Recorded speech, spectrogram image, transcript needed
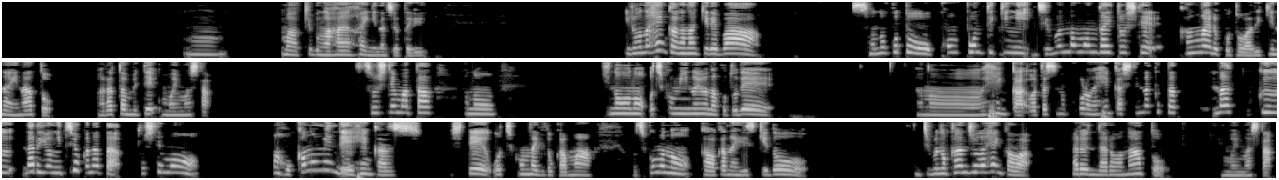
うん、まあ気分がハイになっちゃったり、いろんな変化がなければ、そのことを根本的に自分の問題として考えることはできないなと改めて思いました。そしてまた、あの、昨日の落ち込みのようなことで、あのー、変化、私の心が変化してなくた、なくなるように強くなったとしても、まあ他の面で変化して落ち込んだりとか、まあ落ち込むのかわかんないですけど、自分の感情の変化はあるんだろうなと思いました。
